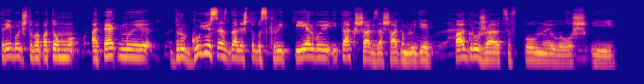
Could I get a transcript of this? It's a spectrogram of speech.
требует, чтобы потом опять мы другую создали, чтобы скрыть первую. И так шаг за шагом люди погружаются в полную ложь. И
